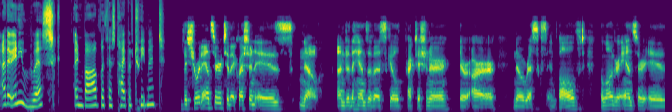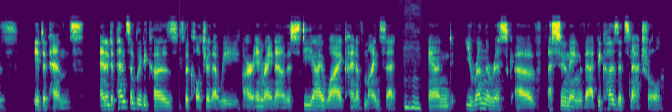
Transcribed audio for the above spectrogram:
Are there any risk involved with this type of treatment? The short answer to that question is no. Under the hands of a skilled practitioner, there are no risks involved. The longer answer is it depends. And it depends simply because the culture that we are in right now, this DIY kind of mindset. Mm-hmm. And you run the risk of assuming that because it's natural,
